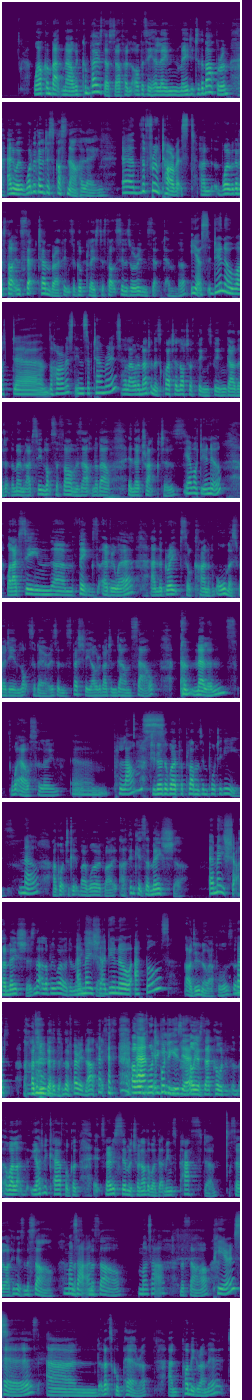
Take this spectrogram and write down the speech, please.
Welcome back now. We've composed ourselves, and obviously, Helene made it to the bathroom. Anyway, what are we going to discuss now, Helene? Uh, the fruit harvest. And where we're going to start in September, I think is a good place to start, since as we're in September. Yes. Do you know what uh, the harvest in September is? Well, I would imagine there's quite a lot of things being gathered at the moment. I've seen lots of farmers out and about in their tractors. Yeah. What do you know? Well, I've seen um, figs everywhere, and the grapes are kind of almost ready in lots of areas, and especially, I would imagine, down south. Melons. What else, Helene? Um, plums. Do you know the word for plums in Portuguese? No. I've got to get my word right. I think it's ameixa. Ameixa. Ameixa, isn't that a lovely word? Ameixa. Ameixa. Do you know apples? I do know apples. But- I do know them. They're very nice. Oh, And in Portuguese, yeah. Oh, yes, they're called. Well, uh, you have to be careful because it's very similar to another word that means pasta. So I think it's masar. Mazar. Masar. Maza. Masar. Pears. Pears and that's called pera and pomegranate.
